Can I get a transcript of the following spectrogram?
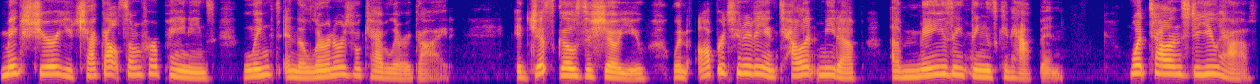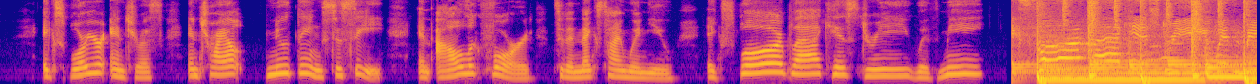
Make sure you check out some of her paintings linked in the Learner's Vocabulary Guide. It just goes to show you when opportunity and talent meet up, amazing things can happen. What talents do you have? Explore your interests and try out new things to see. And I'll look forward to the next time when you explore Black history with me. Explore Black history with me.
